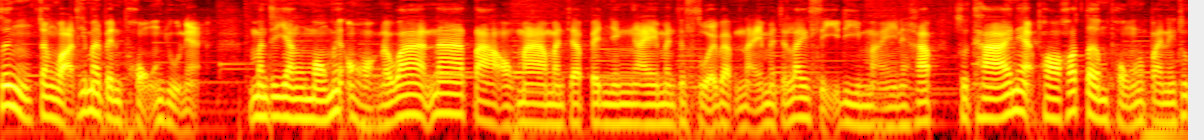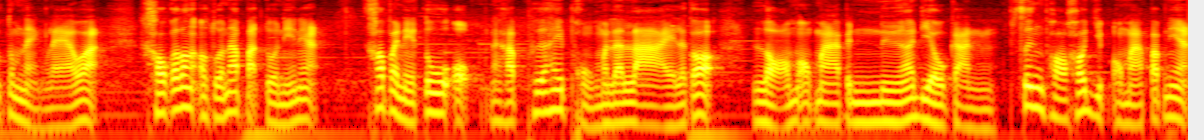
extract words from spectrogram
ซึ่งจังหวะที่มันเป็นผงอยู่เนี่ย มันจะยังมองไม่ออกนะว่าหน้าตาออกมามันจะเป็นยังไง มันจะสวยแบบไหน มันจะไล่สีดีไหมนะครับ สุดท้ายเนี่ยพอเขาเติมผงลงไปในทุกตำแหน่งแล้วอะเขาก็ต้องเอาตัวหน้าปัดตัวนี้เนี่ยเข้าไปในตู้อบนะครับเพื่อให้ผงมันละลาย แล้วก็หลอมออกมาเป็นเนื้อเดียวกัน ซึ่งพอเขาหยิบออกมาปั๊บเนี่ย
